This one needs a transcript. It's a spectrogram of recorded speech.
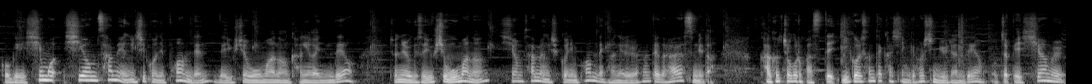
거기에 시험, 시험 3회 응시권이 포함된 네, 65만원 강의가 있는데요. 저는 여기서 65만원 시험 3회 응시권이 포함된 강의를 선택을 하였습니다. 가격적으로 봤을 때 이걸 선택하시는 게 훨씬 유리한데요. 어차피 시험을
